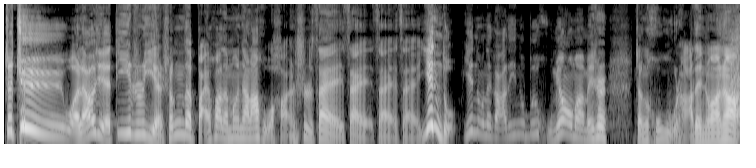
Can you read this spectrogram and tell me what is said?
这据我了解，第一只野生的白化的孟加拉虎，好像是在在在在印度，印度那嘎达，印度不有虎庙吗？没事整个虎骨啥的，你知道吧？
